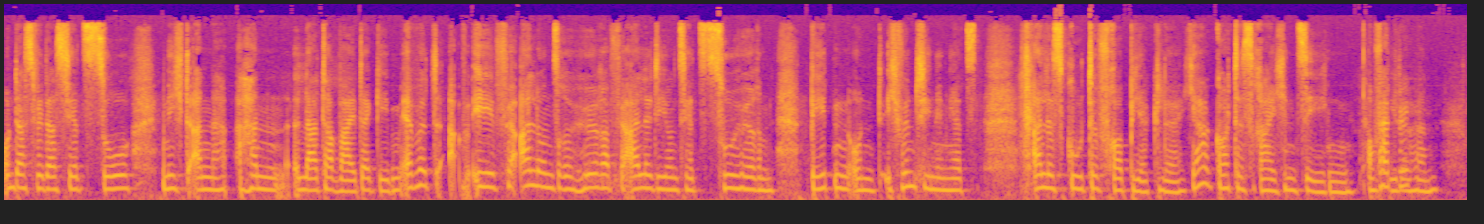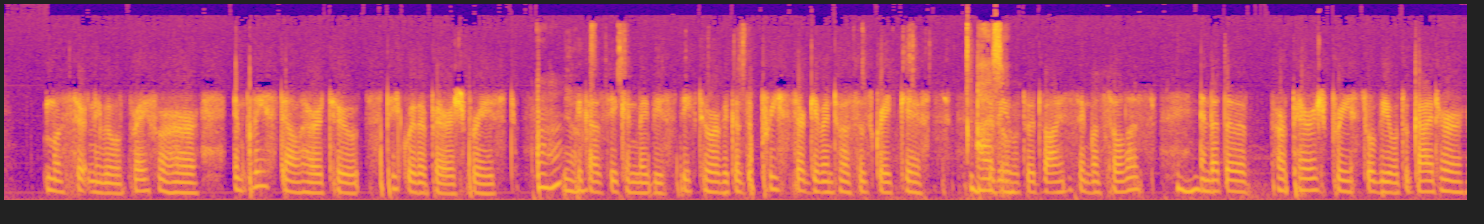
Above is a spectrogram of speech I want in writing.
und dass wir das jetzt so nicht an Herrn Latter weitergeben. Er wird eh für alle unsere Hörer, für alle, die uns jetzt zuhören, beten und ich wünsche Ihnen jetzt alles Gute, Frau Birkle. Ja, Gottes reichen Segen. Auf Patrick? Wiederhören. Most certainly, we will pray for her. And please tell her to speak with her parish priest Mm-hmm. Ja. because he can maybe speak to her because the priests are given to us as great gifts to be able to advise us and console us. Mm-hmm. And that the her parish priest will be able to guide her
